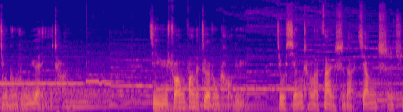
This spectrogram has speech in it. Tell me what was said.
就能如愿以偿。基于双方的这种考虑，就形成了暂时的僵持局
